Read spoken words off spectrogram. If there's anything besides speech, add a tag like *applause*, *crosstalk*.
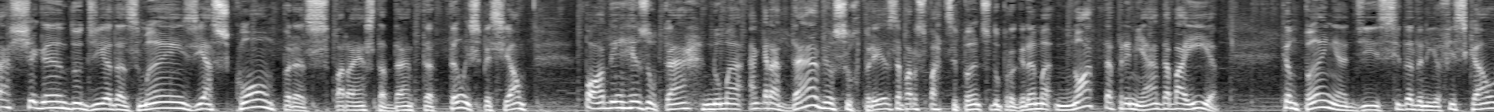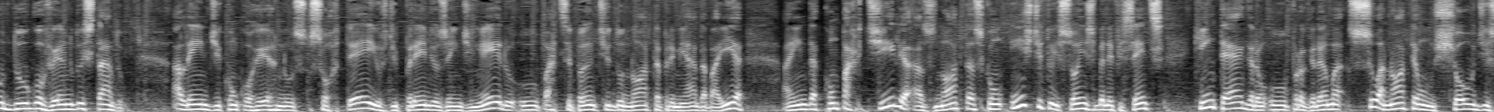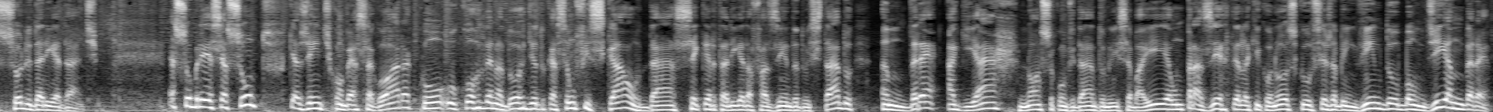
Tá chegando o Dia das Mães e as compras para esta data tão especial podem resultar numa agradável surpresa para os participantes do programa Nota Premiada Bahia, campanha de cidadania fiscal do governo do estado. Além de concorrer nos sorteios de prêmios em dinheiro, o participante do Nota Premiada Bahia ainda compartilha as notas com instituições beneficentes que integram o programa Sua Nota é um Show de Solidariedade. É sobre esse assunto que a gente conversa agora com o coordenador de educação fiscal da Secretaria da Fazenda do Estado, André Aguiar, nosso convidado no Issa Bahia. Um prazer tê-lo aqui conosco. Seja bem-vindo. Bom dia, André.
